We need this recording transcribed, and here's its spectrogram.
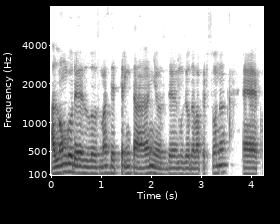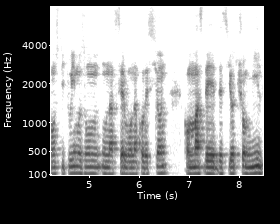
Ao longo de los mais de 30 anos do Museu da Persona, eh, constituímos um, um acervo, uma coleção com mais de 18 mil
